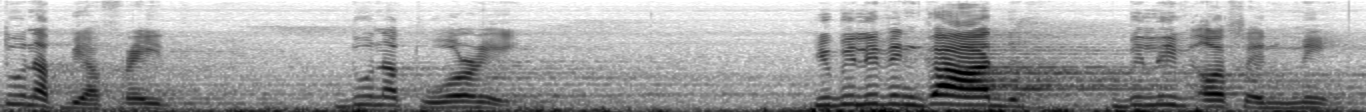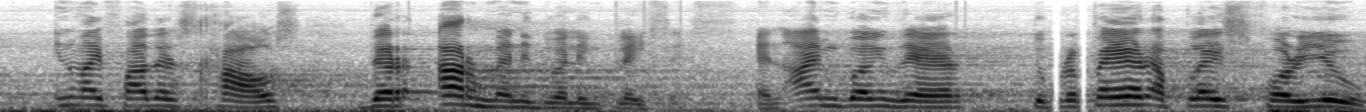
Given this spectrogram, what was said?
Do not be afraid, do not worry. You believe in God, believe also in me. In my Father's house, there are many dwelling places, and I'm going there to prepare a place for you.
